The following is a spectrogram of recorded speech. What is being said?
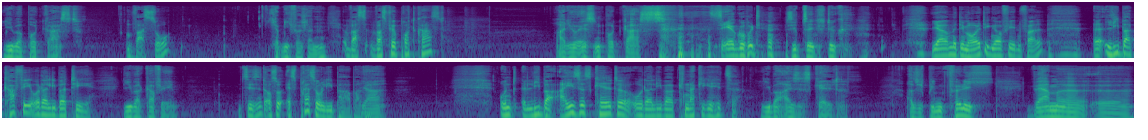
Lieber Podcast. Was so? Ich habe nicht verstanden. Was, was für Podcast? Radio Essen Podcasts, Sehr gut. 17 Stück. Ja, mit dem heutigen auf jeden Fall. Äh, lieber Kaffee oder lieber Tee? Lieber Kaffee. Sie sind auch so Espresso-Liebhaber. ne? Ja, Und äh, lieber Eiseskälte oder lieber knackige Hitze? lieber Eiseskälte. Also ich bin völlig Wärme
